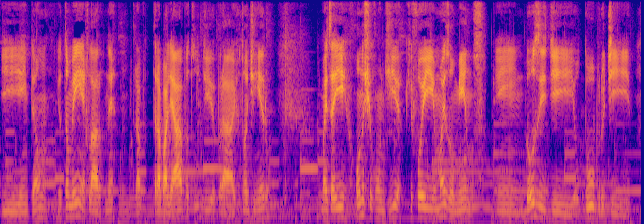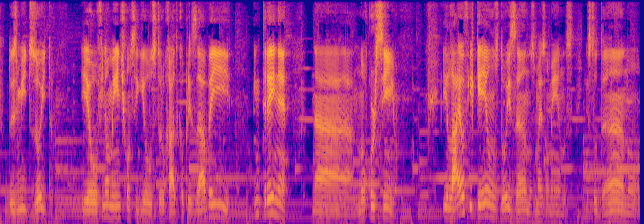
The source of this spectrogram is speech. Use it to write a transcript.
E então, eu também, é claro, né? Tra trabalhava todo dia para juntar um dinheiro. Mas aí, quando chegou um dia, que foi mais ou menos em 12 de outubro de 2018, eu finalmente consegui os trocados que eu precisava e entrei, né, na no cursinho. E lá eu fiquei uns dois anos mais ou menos estudando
